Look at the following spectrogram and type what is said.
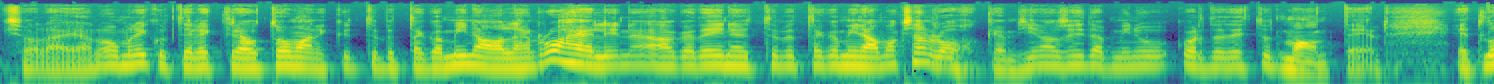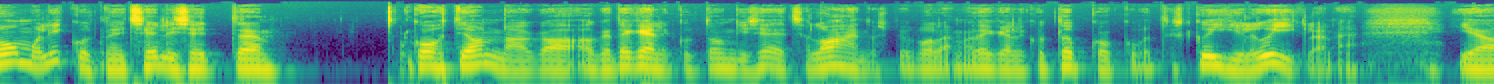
eks ole, ja loomulikult elektriauto omanik ütleb, et aga mina olen roheline, aga teine ütleb, et aga mina maksan rohkem, sina sõidad minu korda tehtud maanteel. et loomulikult neid selliseid äh, kohti on, aga, aga tegelikult ongi see, et see lahendus peab olema tegelikult lõppkokkuvõttes kõigile õiglane. ja,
